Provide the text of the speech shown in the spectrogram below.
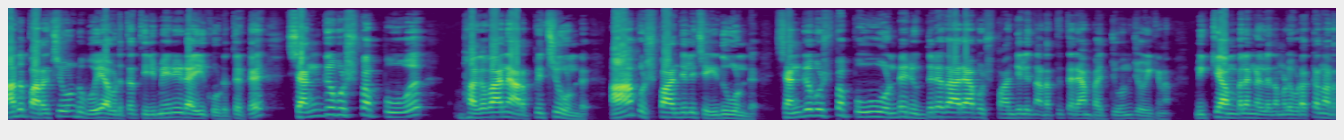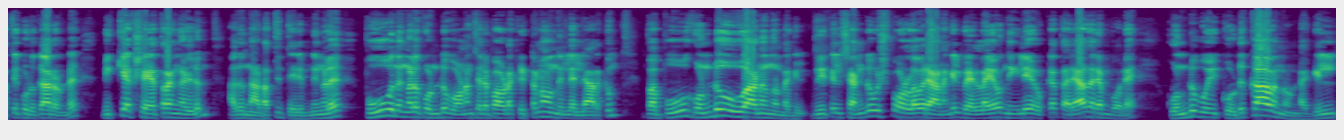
അത് പറിച്ചുകൊണ്ട് പോയി അവിടുത്തെ തിരുമേനിയുടെ ആയി കൊടുത്തിട്ട് ശംഖുപുഷ്പ പൂവ് ഭഗവാനെ അർപ്പിച്ചുകൊണ്ട് ആ പുഷ്പാഞ്ജലി ചെയ്തുകൊണ്ട് ശംഖുപുഷ്പ പൂവ് കൊണ്ട് രുദ്രധാരാ പുഷ്പാഞ്ജലി നടത്തി തരാൻ പറ്റുമോ എന്ന് ചോദിക്കണം. മിക്ക അമ്പലങ്ങളിലും നമ്മൾ ഇവിടൊക്കെ നടത്തി കൊടുക്കാറുണ്ട്. മിക്ക ക്ഷേത്രങ്ങളിലും അത് നടത്തി തരും നിങ്ങൾ പൂവ് നിങ്ങൾ കൊണ്ടുപോകണം. ചിലപ്പോൾ അവിടെ കിട്ടണമെന്നില്ല എല്ലാവർക്കും. അപ്പം പൂവ് കൊണ്ടുപോവുകയാണെന്നുണ്ടെങ്കിൽ വീട്ടിൽ ശംഖുപുഷ്പം ഉള്ളവരാണെങ്കിൽ വെള്ളയോ നീലയോ ഒക്കെ തരാതരം പോലെ കൊണ്ടുപോയി കൊടുക്കാമെന്നുണ്ടെങ്കിൽ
